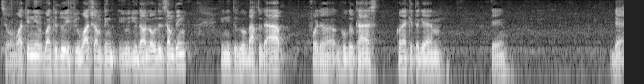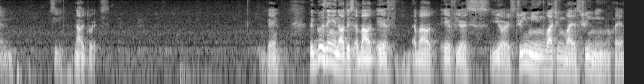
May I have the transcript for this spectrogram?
So what you need want to do if you watch something, you, you downloaded something, you need to go back to the app for the Google Cast, connect it again, okay? Then see now it works. Okay. The good thing I noticed about if about if you're you're streaming, watching via streaming, okay?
